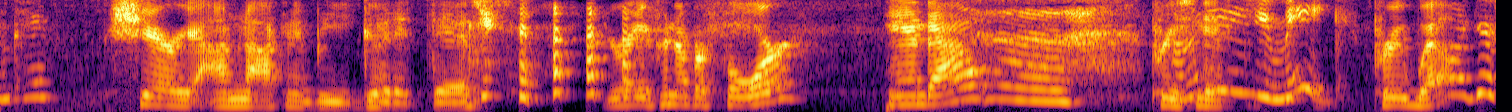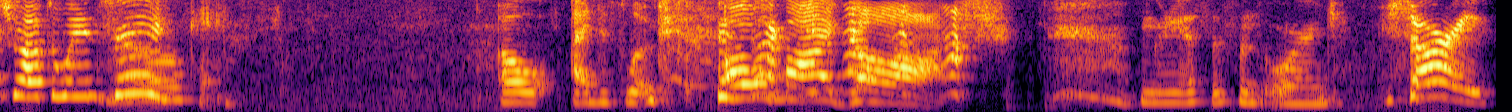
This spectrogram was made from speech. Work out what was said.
Okay. Sherri, I'm not going to be good at this. you ready for number four? Hand out? Uh, how Pre-sniff. many did you make? Pre well, I guess you'll have to wait and see. Oh, okay. Oh, I just looked. Oh my gosh! I'm gonna guess this one's orange. Sorry.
